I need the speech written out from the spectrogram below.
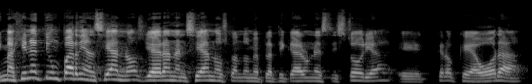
Imagínate un par de ancianos, ya eran ancianos cuando me platicaron esta historia, eh, creo que ahora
